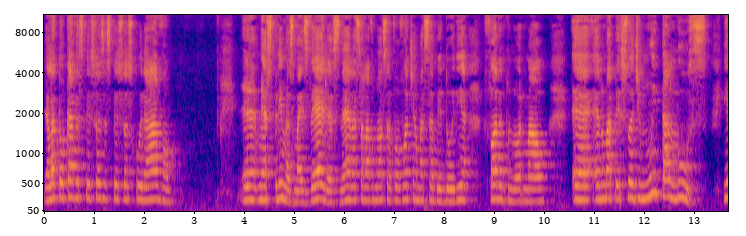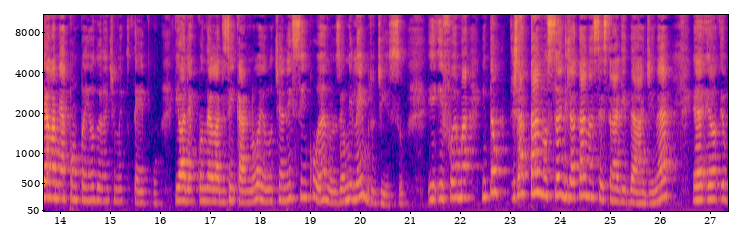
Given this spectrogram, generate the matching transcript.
ela tocava as pessoas, as pessoas curavam. É, minhas primas mais velhas, né, elas falavam, nossa vovó tinha uma sabedoria fora do normal, é, era uma pessoa de muita luz, e ela me acompanhou durante muito tempo. E olha, quando ela desencarnou, eu não tinha nem cinco anos, eu me lembro disso. E, e foi uma... Então, já está no sangue, já está na ancestralidade, né? É, eu, eu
